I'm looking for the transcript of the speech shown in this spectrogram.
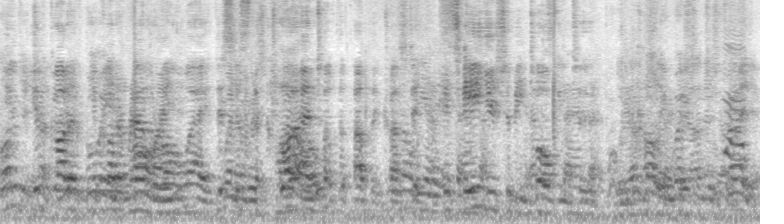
mind. you, you've got it, you've got it round the wrong way. This When is I the was client 12. of the public No, trustee. we It's understand he you should be We talking to. that. We're calling Western Australia.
